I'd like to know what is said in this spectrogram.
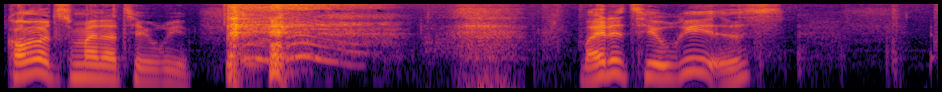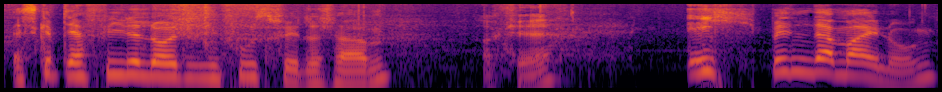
Kommen wir zu meiner Theorie. Meine Theorie ist, es gibt ja viele Leute, die einen Fußfetisch haben. Okay. Ich bin der Meinung,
